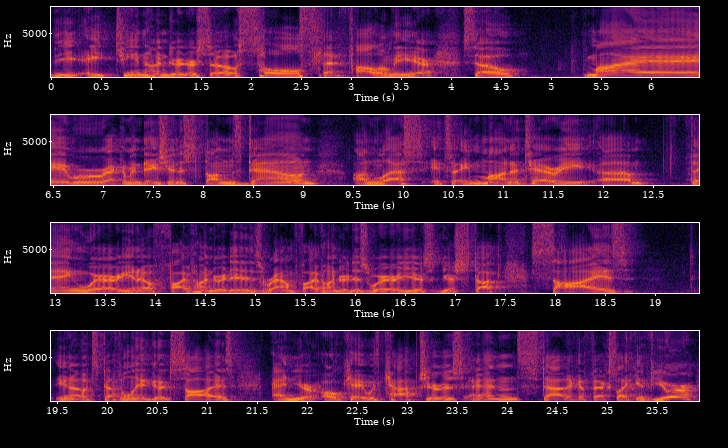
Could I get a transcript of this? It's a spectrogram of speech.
the 1,800 or so souls that follow me here. So, my recommendation is thumbs down, unless it's a monetary um, thing where you know 500 is around 500 is where you're you're stuck. Size, you know, it's definitely a good size and you're okay with captures and static effects. Like if you're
